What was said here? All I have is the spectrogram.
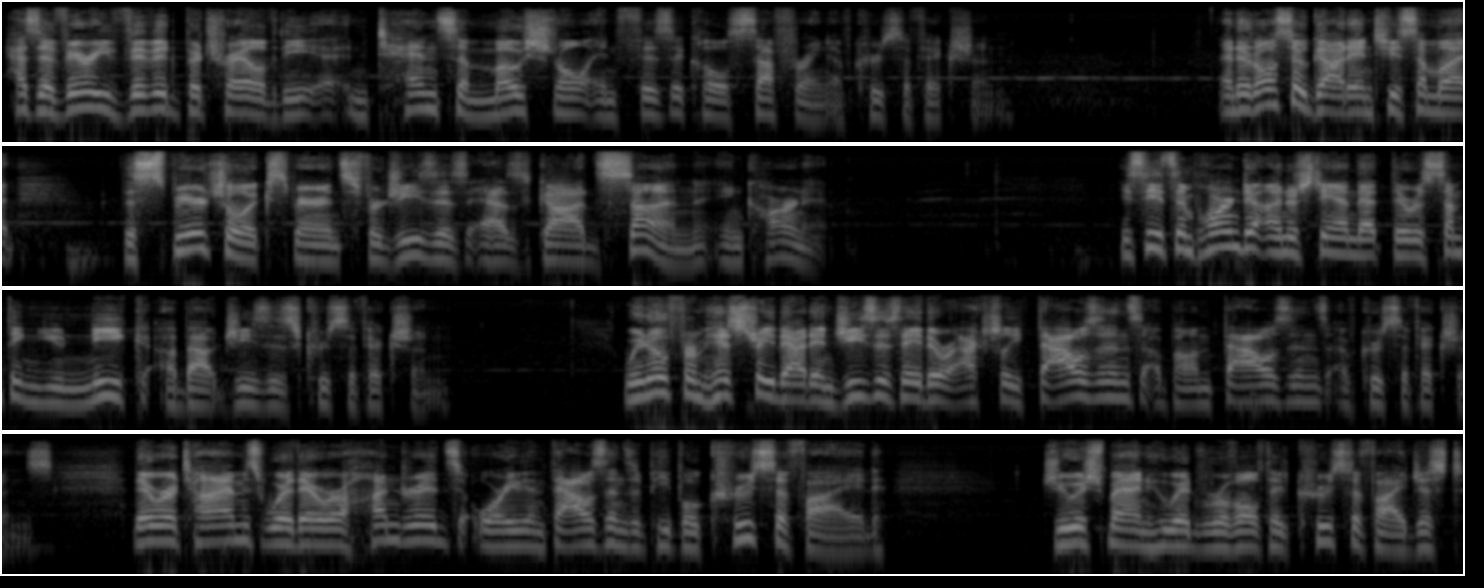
has a very vivid portrayal of the intense emotional and physical suffering of crucifixion. And it also got into somewhat the spiritual experience for Jesus as God's Son incarnate. You see, it's important to understand that there was something unique about Jesus' crucifixion. We know from history that in Jesus' day, there were actually thousands upon thousands of crucifixions. There were times where there were hundreds or even thousands of people crucified, Jewish men who had revolted crucified just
